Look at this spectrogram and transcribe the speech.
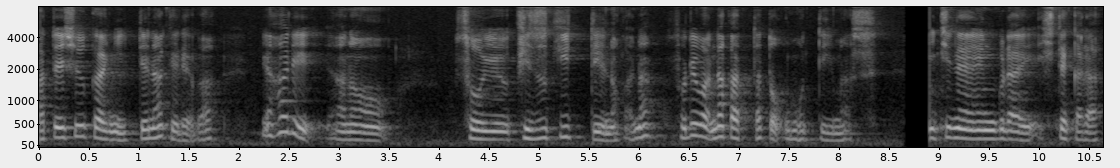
家庭集会に行ってなければやはりあのそういう気づきっていうのかなそれはなかったと思っています。1年ぐらいしてから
